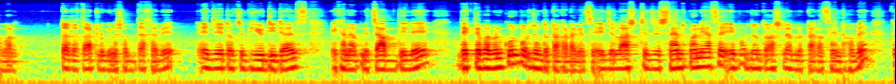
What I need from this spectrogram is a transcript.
আবার টাকা কাটলো কিনা সব দেখাবে। এই যে এটা হচ্ছে ভিউ ডিটেলস এখানে আপনি চাপ দিলে দেখতে পারবেন কোন পর্যন্ত টাকাটা গেছে। এই যে লাস্টে যে সেন্ড মানি আছে, এই পর্যন্ত আসলে আপনার টাকা সেন্ড হবে। তো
